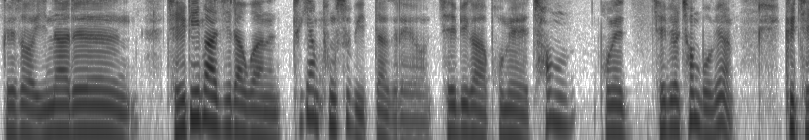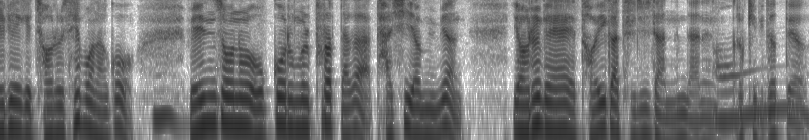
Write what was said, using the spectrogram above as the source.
그래서 이날은 제비맞이라고 하는 특이한 풍습이 있다 그래요. 제비가 봄에 처음 봄에 제비를 처음 보면 그 제비에게 절을 세 번 하고 음. 왼손으로 옷고름을 풀었다가 다시 여미면 여름에 더위가 들지 않는다는 그렇게 오. 믿었대요.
